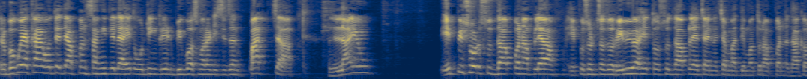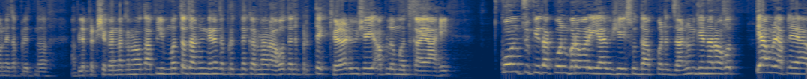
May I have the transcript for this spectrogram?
तर बघूया काय होते ते आपण सांगितलेले आहेत voting create big boss Marathi season पाचचा लाईव्ह एपिसोड सुद्धा आपण आपल्या एपिसोडचा जो रिव्ह्यू आहे तो सुद्धा आपल्या चॅनलच्या माध्यमातून आपण दाखवण्याचा प्रयत्न आपल्या प्रेक्षकांना करणार आहोत. आपली मतं जाणून घेण्याचा प्रयत्न करणार आहोत आणि प्रत्येक खेळाडूविषयी आपलं मत काय आहे कोण चुकीचा कोण बरोबर याविषयी सुद्धा आपण जाणून घेणार आहोत. त्यामुळे आपल्या या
